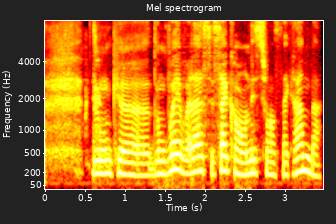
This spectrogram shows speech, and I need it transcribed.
donc, euh, donc ouais, voilà, c'est ça quand on est sur Instagram, bah,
